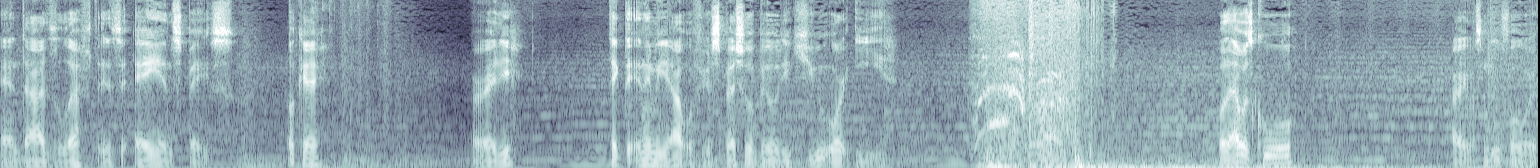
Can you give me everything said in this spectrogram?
And dodge left is A in space. Okay. Alrighty. Take the enemy out with your special ability Q or E. Well, that was cool. Alright, let's move forward.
